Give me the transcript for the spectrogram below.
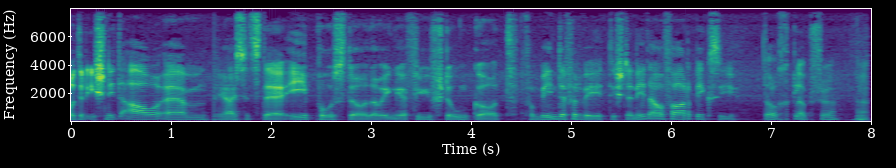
oder ist nicht auch, ähm, wie heißt jetzt der Epos da, der irgendwie fünf Stunden geht, vom Winde verweht, ist der nicht auch farbig gewesen? Doch, ich glaube schon. Ja.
